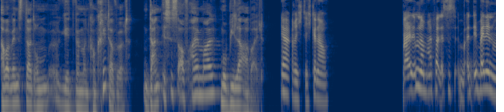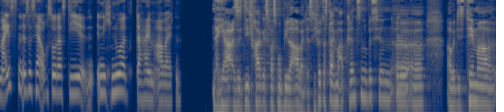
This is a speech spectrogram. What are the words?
Aber wenn es darum geht, wenn man konkreter wird, dann ist es auf einmal mobile Arbeit. Ja, richtig, genau. Weil im Normalfall ist es, bei den meisten ist es ja auch so, dass die nicht nur daheim arbeiten. Naja, also die Frage ist, was mobile Arbeit ist. Ich würde das gleich mal abgrenzen so ein bisschen, mhm. äh, aber dieses Thema,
